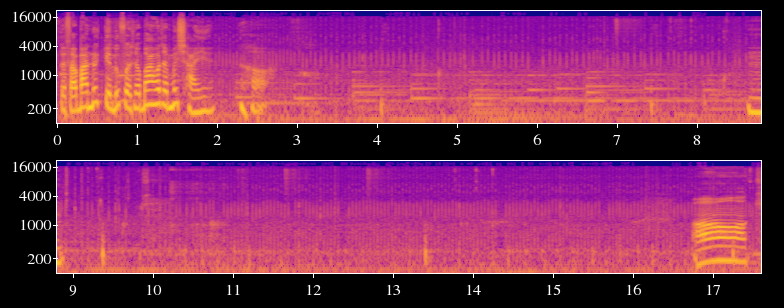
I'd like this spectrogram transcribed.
แต่สาบานด้วยเกียรติลูกเสือชาวบ้านว่าจะไม่ใช้นะฮะอืม โอเค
